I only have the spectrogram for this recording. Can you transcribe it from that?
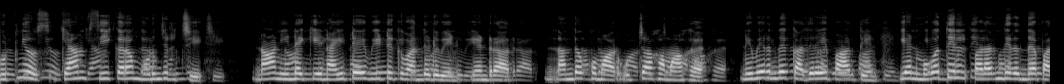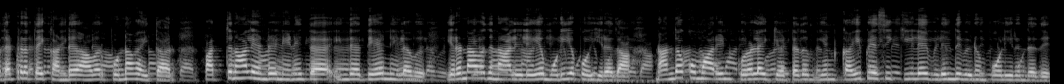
குட் நியூஸ் கேம்ப் சீக்கிரம் முடிஞ்சிருச்சு ち நான் இன்னைக்கு நைட்டே வீட்டுக்கு வந்துடுவேன் என்றார். நந்தகுமார் உற்சாகமாக நிமிர்ந்து கதிரை பார்த்தேன். என் முகத்தில் படர்ந்திருந்த பதற்றத்தை கண்டு அவர் புன்னகைத்தார். பத்து நாள் என்று நினைத்த இந்த தேர் நிலவு இரண்டாவது நாளிலேயே முடிய போகிறதா? நந்தகுமாரின் குரலை கேட்டதும் என் கைபேசி கீழே விழுந்துவிடும் போலிருந்தது.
